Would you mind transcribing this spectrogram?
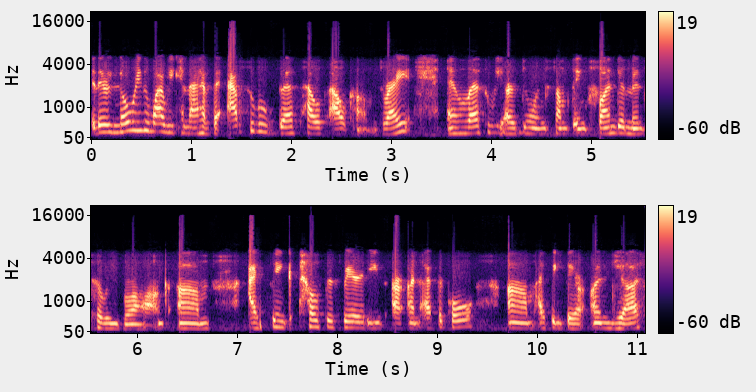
there's no reason why we cannot have the absolute best health outcomes, right? Unless we are doing something fundamentally wrong. Um, I think health disparities are unethical. Um, I think they are unjust.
